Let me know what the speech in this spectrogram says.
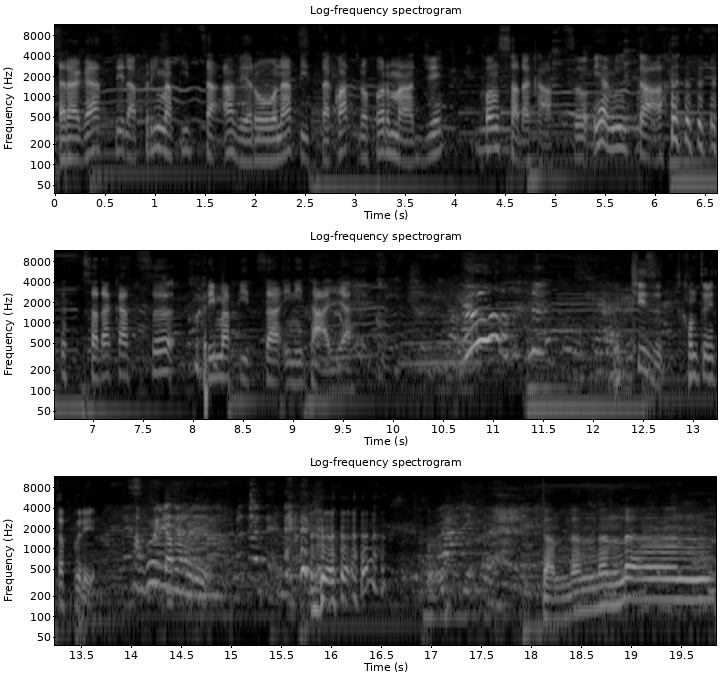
Ragazzi la prima pizza a Verona, pizza 4 formaggi con Sadakatsu. E amica Sadakatsu prima pizza in Italia チーズ本当にたっぷりすごいたっぷり Dan dan dan dan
